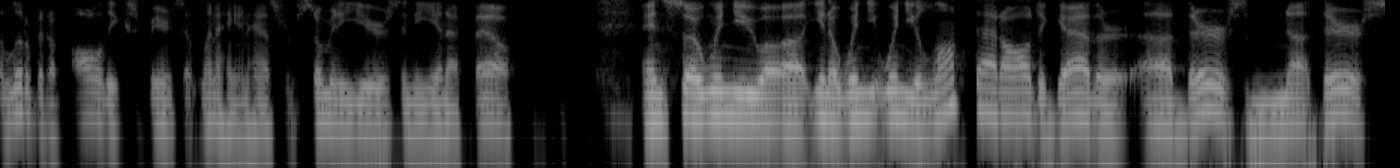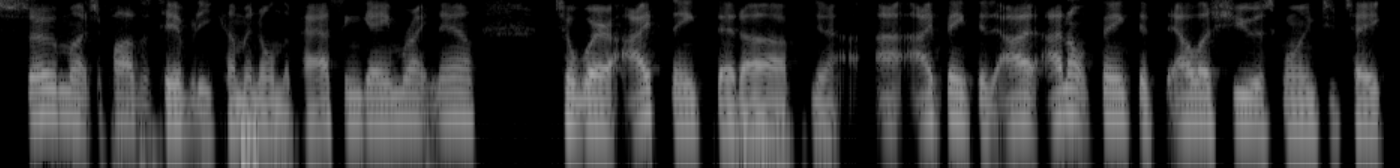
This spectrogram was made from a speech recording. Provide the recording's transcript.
a little bit of all of the experience that Linehan has from so many years in the NFL. And so when you uh, you know when you when you lump that all together, uh, there's not there's so much positivity coming on the passing game right now, to where I think that uh you know I, I think that I I don't think that LSU is going to take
